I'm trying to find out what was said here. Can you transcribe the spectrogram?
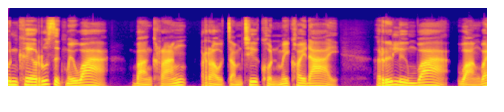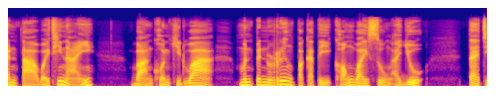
คุณเคยรู้สึกไหมว่า บางครั้งเราจำชื่อคนไม่ค่อยได้ หรือลืมว่าวางแว่นตาไว้ที่ไหน บางคนคิดว่ามันเป็นเรื่องปกติของวัยสูงอายุ แต่จ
